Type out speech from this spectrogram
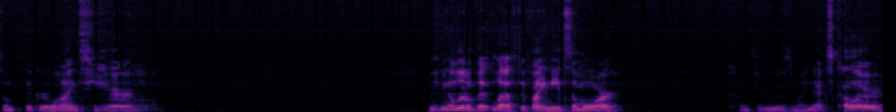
some thicker lines here. Leaving a little bit left if I need some more. Come through as my next color.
